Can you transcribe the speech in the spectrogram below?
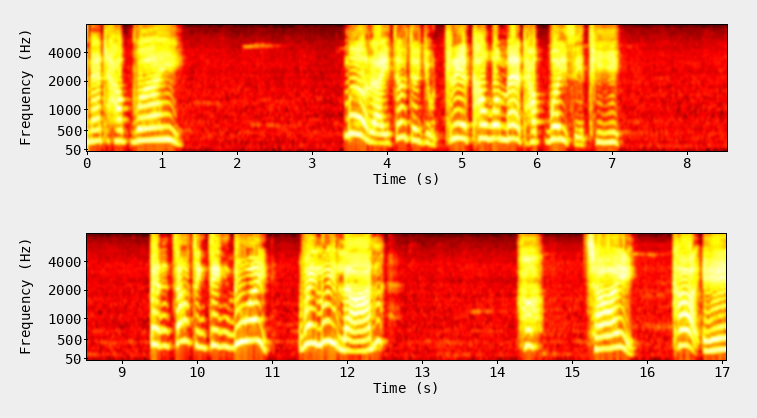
แม่ทับเว้ย เมื่อไรเจ้าจะหยุดเรียกเขาว่าแม่ทับเว้ยเสียที เป็นเจ้าจริง ๆด้วยเว้ยลุยหลานฮะใช่ ข้าเอง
